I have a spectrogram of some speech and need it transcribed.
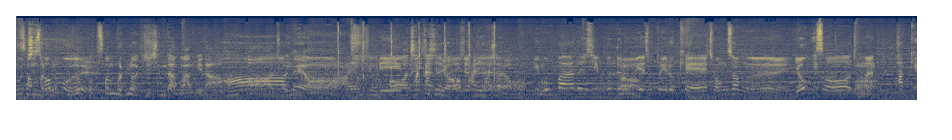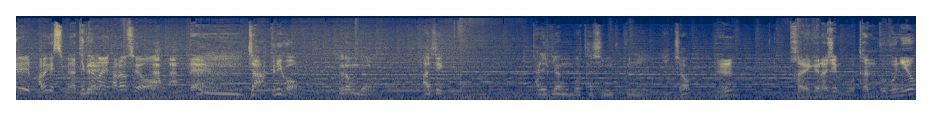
굿즈 선물. 선물로 주신다고 합니다. 아, 아, 좋네요. 아 역시 우리 어, 작가 실력 발휘하셔요. 이못 받으신 분들을 어. 위해서 또 이렇게 정성을 여기서 정말 받기를 바라겠습니다. 댓글 네. 많이 달아주세요. 네. 자 그리고 여러분들 아직 발견 못하신 부분이 있죠? 음? 발견하지 못한 부분이요?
